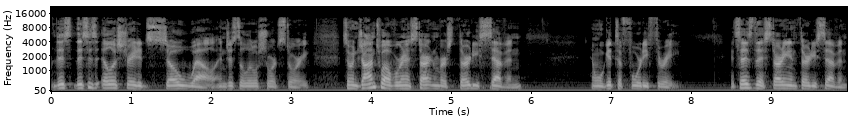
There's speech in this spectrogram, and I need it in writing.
this, this is illustrated so well in just a little short story. So in John 12, we're going to start in verse 37, and we'll get to 43. It says this, starting in 37.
